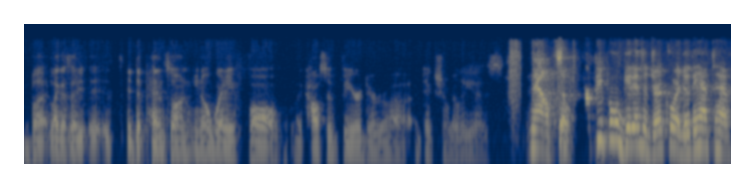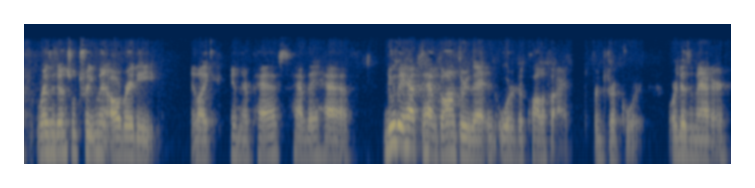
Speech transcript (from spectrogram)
but like I said, it, it, depends on you know where they fall, like how severe their uh, addiction really is. Now, so, so, for people who get into drug court, do they have to have residential treatment already, like in their past? Have they have? Do they have to have gone through that in order to qualify for drug court, or it doesn't matter?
